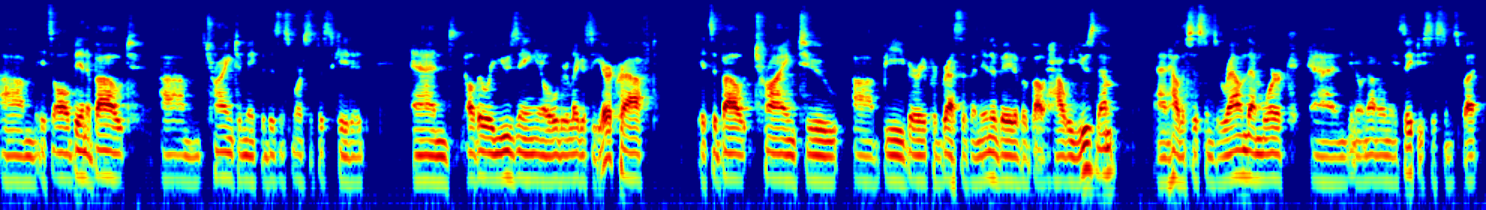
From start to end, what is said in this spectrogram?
um, it's all been about um, trying to make the business more sophisticated. And although we're using you know older legacy aircraft, it's about trying to uh, be very progressive and innovative about how we use them and how the systems around them work, and you know not only safety systems but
